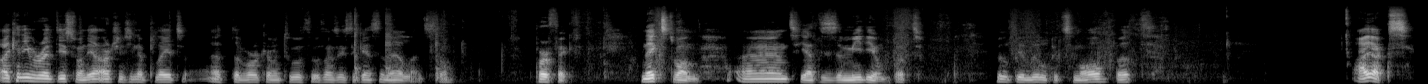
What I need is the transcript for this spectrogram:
I can even read this one. Yeah, Argentina played at the World Cup in 2006 against the Netherlands. So perfect. Next one, and yeah, this is a medium, but will be a little bit small, but Ajax.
